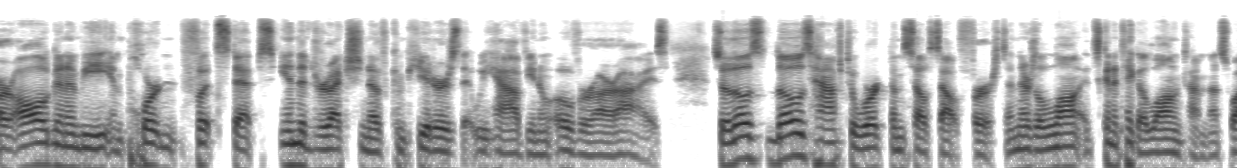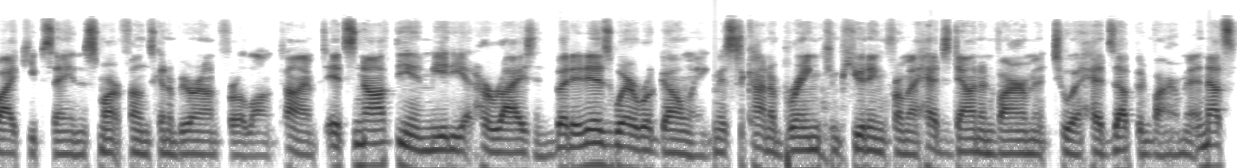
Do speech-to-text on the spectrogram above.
are all going to be important footsteps in the direction of computers that we have you know over our eyes. So those those have to work themselves out first and there's a long it's going to take a long time. That's why i keep saying the smartphone is going to be around for a long time. It's not the immediate horizon but it is where we're going. Is to kind of bring computing from a heads down environment to a heads up environment and that's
